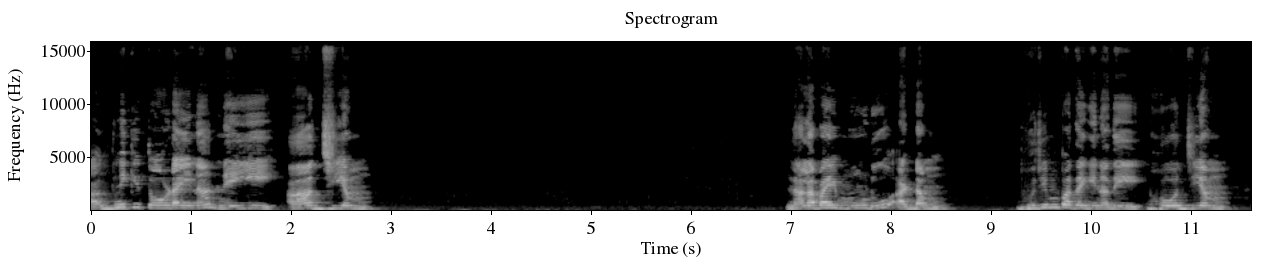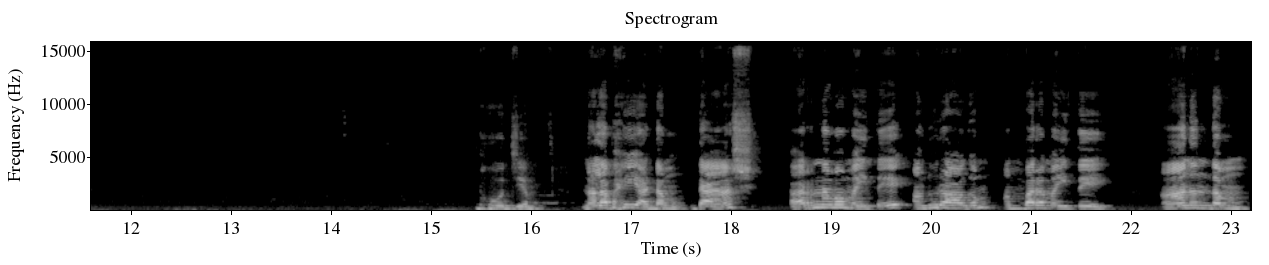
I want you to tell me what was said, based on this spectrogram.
అగ్నికి తోడైన నెయ్యి ఆజ్యం. నలభై మూడు అడ్డం భుజింపదగినది భోజ్యం. భోజ్యం. నలభై అడ్డము. డాష్ అర్ణవమైతే అనురాగం అంబరమైతే ఆనందం.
